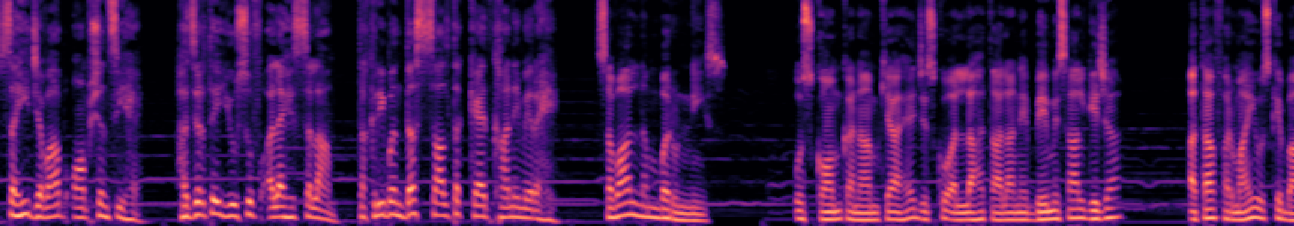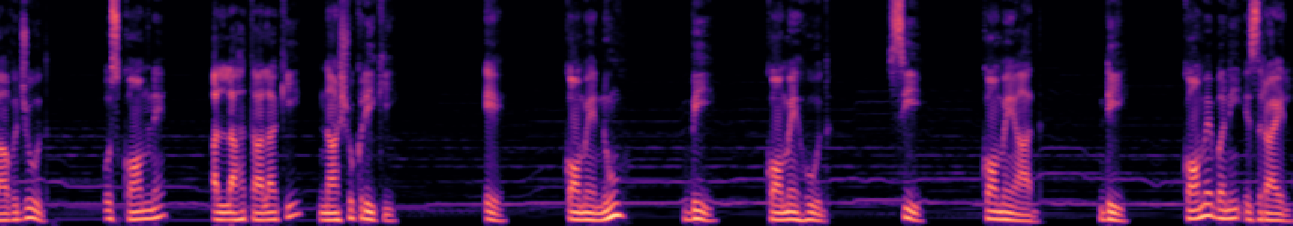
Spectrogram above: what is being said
सही जवाब ऑप्शन सी है। हज़रत यूसुफ अलैहिस्सलाम तकरीबन 10 साल तक कैद खाने में रहे। सवाल नंबर 19 उस कौम का नाम क्या है जिसको अल्लाह ताला ने बेमिसाल गिजा? अता फरमाई उसके बावजूद, उस कौम ने अल्लाह ताला की नाशुक्री की। ए, कौम नूह, बी, कौम हूद, सी, कौम आद, डी, कौम बनी इसराइल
